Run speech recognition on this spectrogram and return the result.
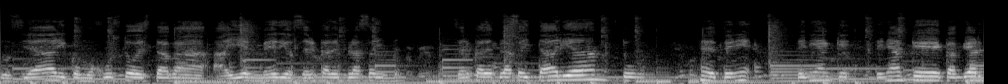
social y como justo estaba ahí en medio cerca de Plaza cerca de Plaza Italia, tú, eh, tenían que tenían que cambiar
